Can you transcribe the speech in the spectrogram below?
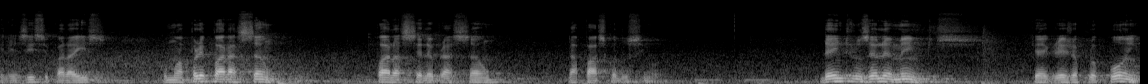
Ele existe para isso, como uma preparação para a celebração da Páscoa do Senhor. Dentre os elementos que a igreja propõe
